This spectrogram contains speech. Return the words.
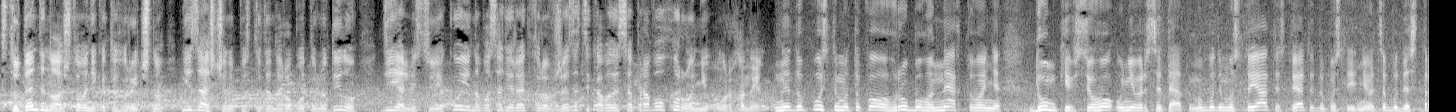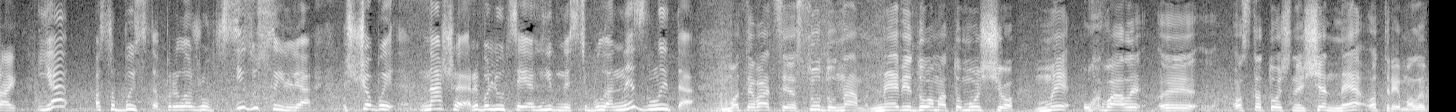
Студенти налаштовані категорично. Ні за що не пустити на роботу людину, діяльністю якої на посаді ректора вже зацікавилися правоохоронні органи. Не допустимо такого грубого нехтування думки всього університету. Ми будемо стояти, стояти до посліднього. Це буде страйк. Я особисто приложу всі зусилля, щоб наша революція гідності була не злита. Мотивація суду нам невідома, тому що ми ухвали е, остаточної ще не отримали.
